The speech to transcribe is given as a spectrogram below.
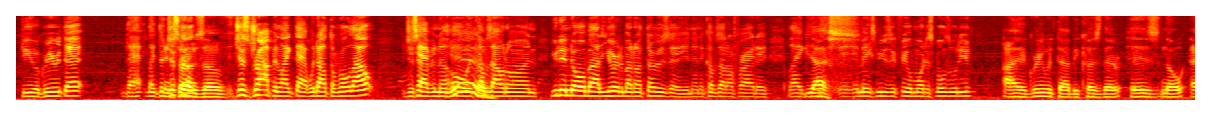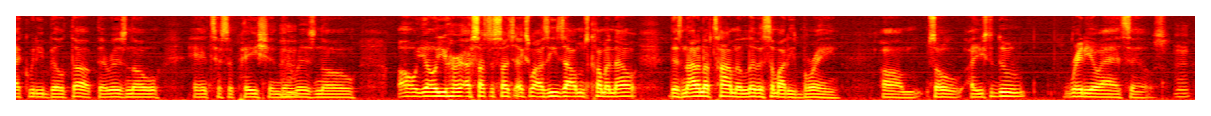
Do you agree with that? That like the in just terms the, of just dropping like that without the rollout, Just having the oh, it comes out on you didn't know about it, you heard about it on Thursday, and then it comes out on Friday. Like, Yes. it, it makes music feel more disposable to you. I agree with that because there is no equity built up. There is no anticipation. There Mm-hmm. is no, oh, yo, you heard such and such XYZ's albums coming out. There's not enough time to live in somebody's brain. Um, so I used to do radio ad sales. Mhm.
